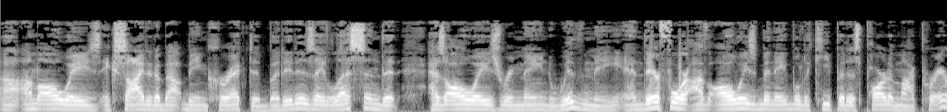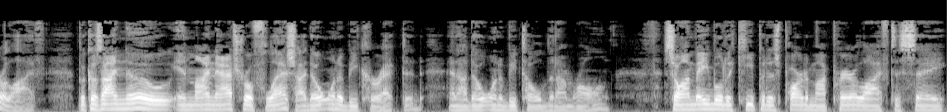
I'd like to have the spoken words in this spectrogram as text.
uh, I'm always excited about being corrected, but it is a lesson that has always remained with me. And therefore, I've always been able to keep it as part of my prayer life because I know in my natural flesh, I don't want to be corrected and I don't want to be told that I'm wrong. So I'm able to keep it as part of my prayer life to say,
